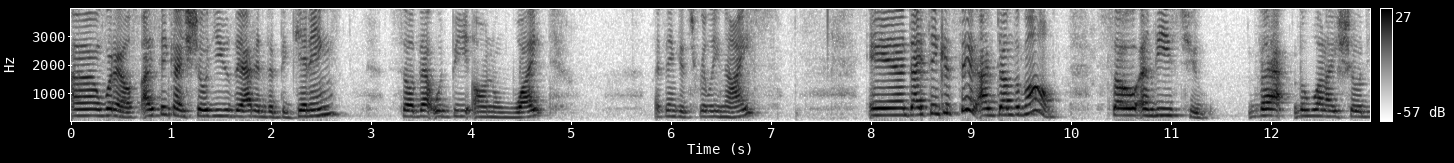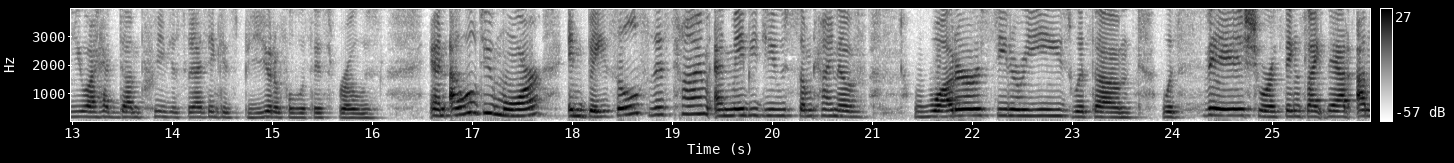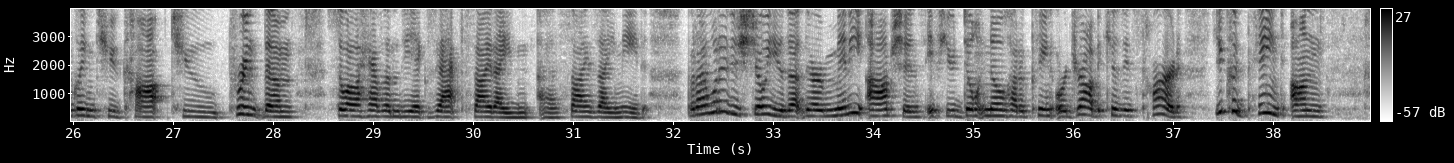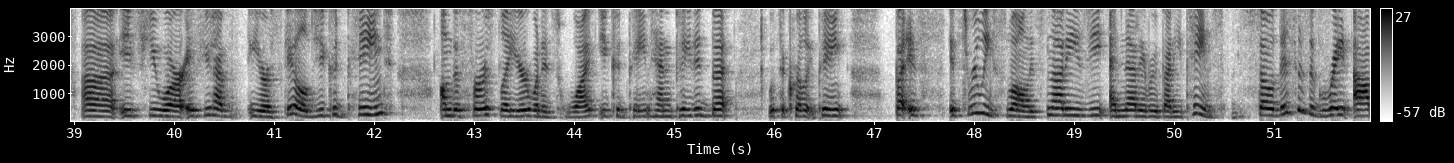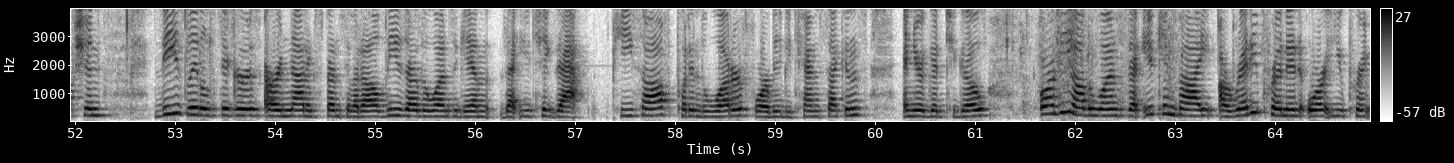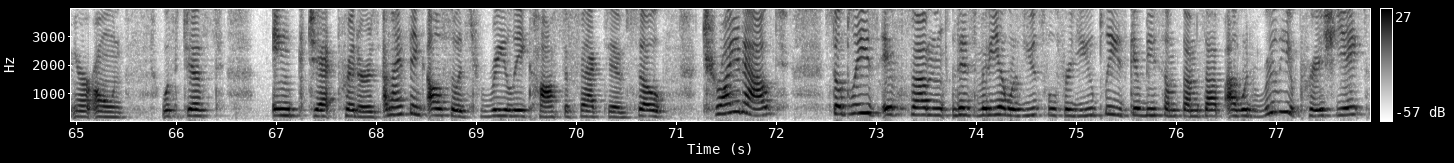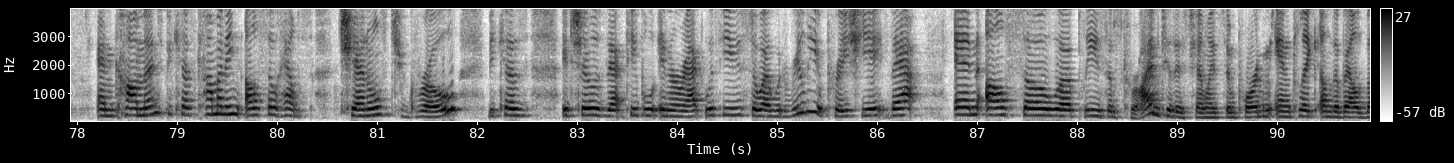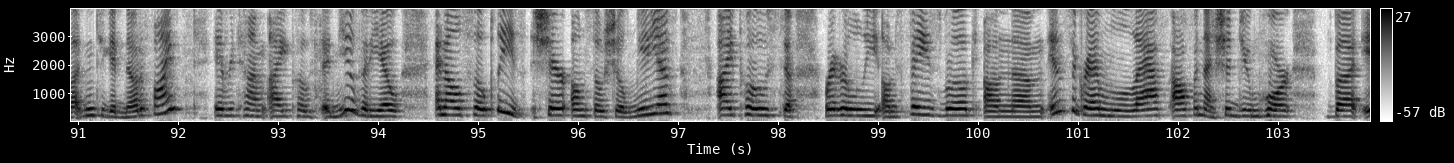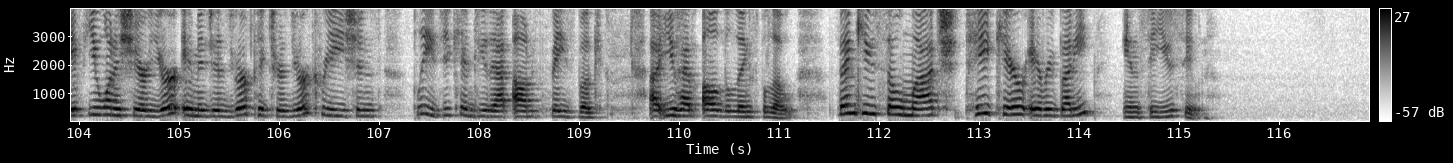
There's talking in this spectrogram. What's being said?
uh, what else? I think I showed you that in the beginning. So that would be on white. I think it's really nice. And I think it's it. I've done them all. So, and these two. That, the one I showed you, I had done previously. I think it's beautiful with this rose. And I will do more in basils this time and maybe do some kind of water sceneries with um, with fish or things like that. I'm going to cop to print them so I'll have them the exact size I, uh, size I need. But I wanted to show you that there are many options if you don't know how to paint or draw because it's hard. You could paint on uh, if you are if you have your skilled you could paint on the first layer when it's white you could paint hand painted but with acrylic paint but it's it's really small. It's not easy and not everybody paints. So this is a great option. These little stickers are not expensive at all. These are the ones, again, that you take that piece off, put in the water for maybe 10 seconds, and you're good to go. Or the other ones that you can buy already printed or you print your own with just inkjet printers and I think also it's really cost effective so try it out. So please if um, this video was useful for you please give me some thumbs up. I would really appreciate and comment because commenting also helps channels to grow because it shows that people interact with you. So I would really appreciate that and also, uh, please subscribe to this channel. It's important. And click on the bell button to get notified every time I post a new video. And also, please share on social medias. I post uh, regularly on Facebook, on um, Instagram less often. I should do more. But if you want to share your images, your pictures, your creations, please, you can do that on Facebook. Uh, you have all the links below. Thank you so much. Take care, everybody, and see you soon.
